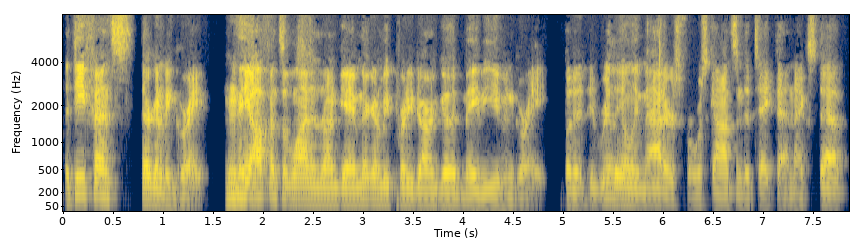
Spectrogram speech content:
The defense, they're going to be great. the offensive line and run game, they're going to be pretty darn good, maybe even great. But it, it really only matters for Wisconsin to take that next step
